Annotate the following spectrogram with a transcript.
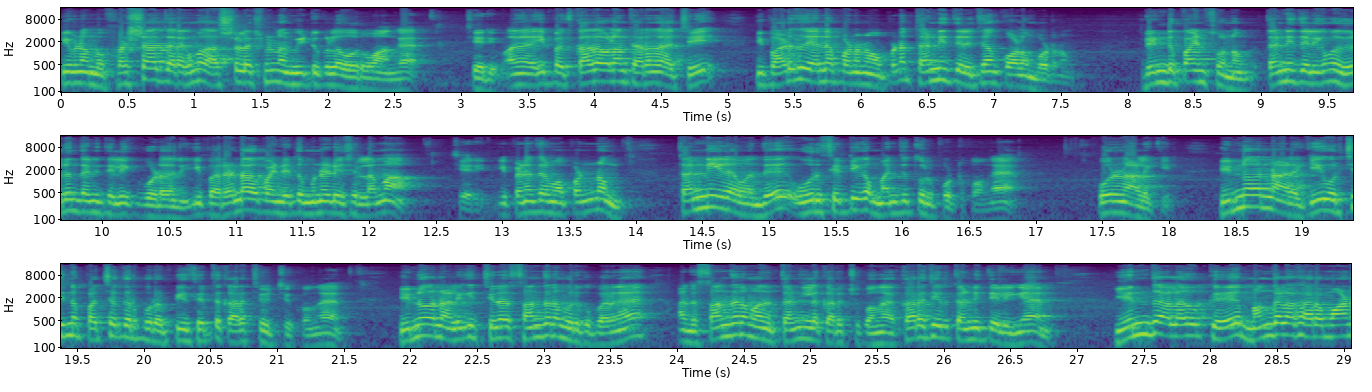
இப்போ நம்ம ஃப்ரெஷ்ஷாக திறக்கும் போது அஷ்டலட்சுமி நம்ம வீட்டுக்குள்ளே வருவாங்க. சரி இப்போ கதவெல்லாம் திறந்தாச்சு. இப்போ அடுத்தது என்ன பண்ணணும் அப்படின்னா தண்ணி தெளித்து தான் கோலம் போடணும். ரெண்டு பாயிண்ட் சொன்னோம். தண்ணி தெளிக்கும் போது வெறும் தண்ணி தெளிக்கக்கூடாதுன்னு. இப்போ ரெண்டாவது பாயிண்ட் எடுத்து முன்னாடி வச்சிடலாமா? சரி இப்போ என்ன தெரியுமா பண்ணணும் தண்ணியில் வந்து ஒரு செட்டிக மஞ்சத்தூள் போட்டுக்கோங்க. ஒரு நாளைக்கு. இன்னொரு நாளைக்கு ஒரு சின்ன பச்சை கற்பூர பீஸ் எடுத்து கரைச்சி வச்சுக்கோங்க. இன்னொரு நாளைக்கு சின்ன சந்தனம் இருக்குது பாருங்கள் அந்த சந்தனம் அந்த தண்ணியில் கரைச்சிக்கோங்க. கரைச்சிட்டு தண்ணி தெளிங்க. எந்த அளவுக்கு மங்களகரமான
